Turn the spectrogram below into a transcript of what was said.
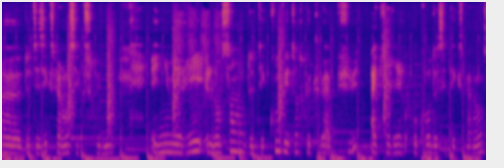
euh, de tes expériences, excuse-moi, énumérer l'ensemble de tes compétences que tu as pu acquérir au cours de cette expérience.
